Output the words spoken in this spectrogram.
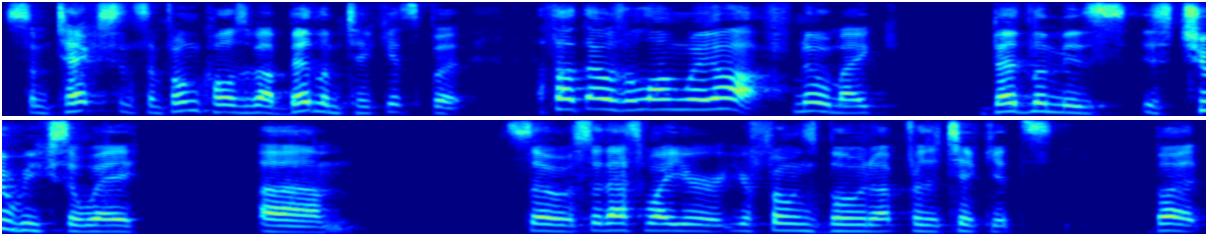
some texts and some phone calls about Bedlam tickets, but I thought that was a long way off." No, Mike, Bedlam is is two weeks away. Um, so so that's why your your phone's blown up for the tickets. But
